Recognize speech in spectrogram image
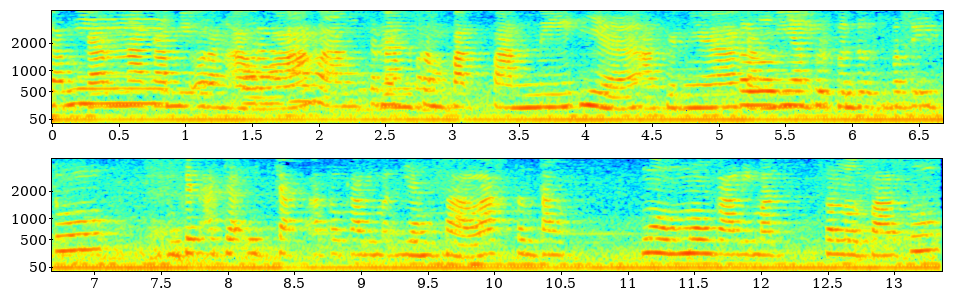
kami karena kami orang, orang awam, awam dan sempat panik iya. akhirnya telurnya kami... berbentuk seperti itu mungkin ada ucap atau kalimat yang salah tentang ngomong kalimat telur palsu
